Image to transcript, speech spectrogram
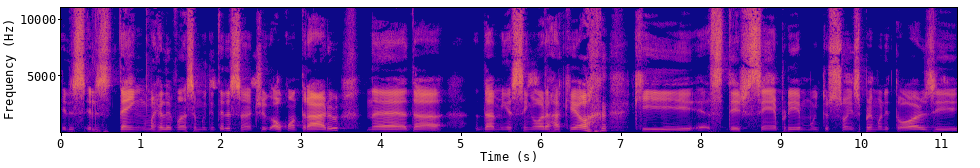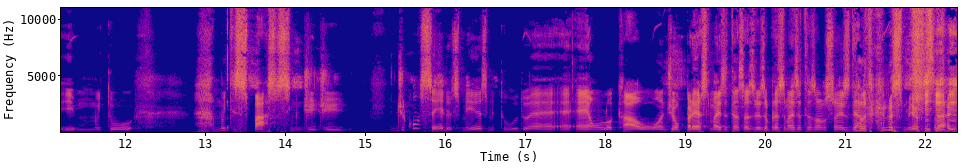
eles, eles têm uma relevância muito interessante. Ao contrário né, da, da minha senhora Raquel, que desde sempre muitos sonhos premonitórios e, e muito, muito espaço assim, de, de, de conselhos mesmo e tudo. É, é, é um local onde eu presto mais atenção. Às vezes eu presto mais atenção nos sonhos dela do que nos meus, sabe?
